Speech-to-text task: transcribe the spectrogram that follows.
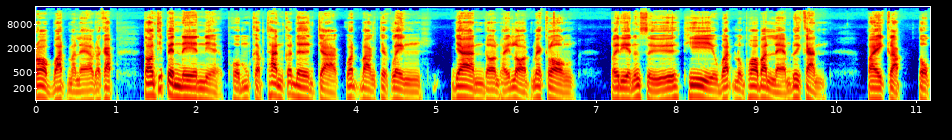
รอบวัดมาแล้วนะครับ ตอนที่เป็นเนนเนี่ยผมกับท่านก็เดินจากวัดบางจักเลงย่านดอนไผ่หลอดแม่กลอง ไปเรียนหนังสือที่วัดหลวงพ่อบ้านแหลมด้วยกัน ไปกลับตก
